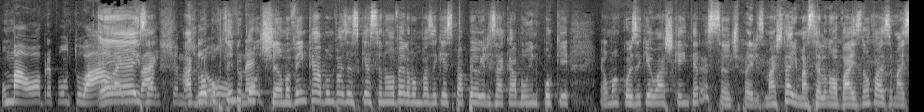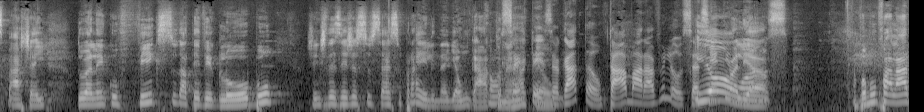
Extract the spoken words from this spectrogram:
uma obra pontual, aí vai, chama É, a Globo novo, sempre né? chama, vem cá, vamos fazer aqui essa novela, vamos fazer aqui esse papel. E eles acabam indo porque é uma coisa que eu acho que é interessante pra eles. Mas tá aí, Marcelo Novaes não faz mais parte aí do elenco fixo da TV Globo. A gente deseja sucesso pra ele, né? E é um gato, Com né, certeza, Raquel? gatão. Tá maravilhoso. E 61 olha, anos. Vamos falar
